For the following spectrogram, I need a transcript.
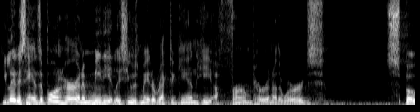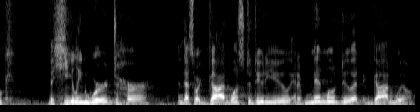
He laid his hands upon her, and immediately she was made erect again. He affirmed her, in other words, spoke the healing word to her. And that's what God wants to do to you. And if men won't do it, God will.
